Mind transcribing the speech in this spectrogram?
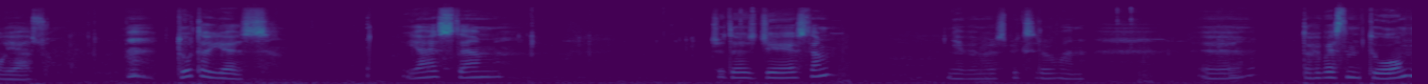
O Jezu. Tutaj jest. Ja jestem... Czy to jest gdzie jestem? Nie wiem, rozpikselowane. Yy, to chyba jestem tu.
